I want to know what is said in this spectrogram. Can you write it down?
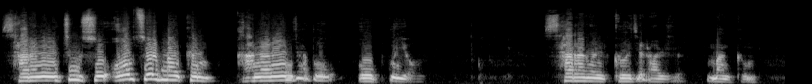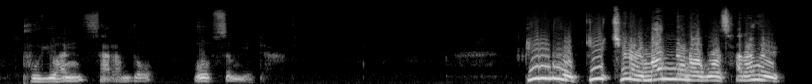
사랑을 줄 수 없을 만큼 가난한 자도 없고요. 사랑을 거절할 만큼 부유한 사람도 없습니다. 빈부 귀천을 막론하고 사랑을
